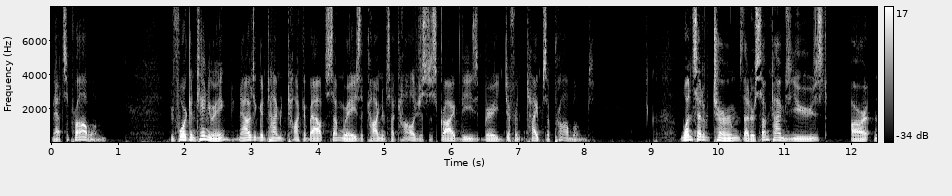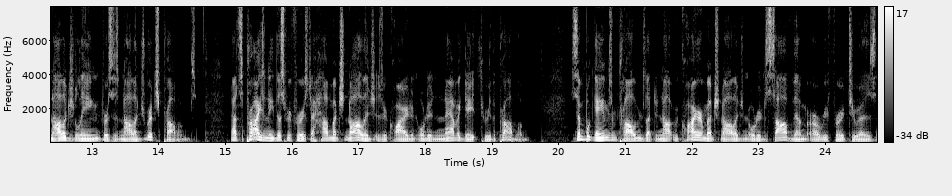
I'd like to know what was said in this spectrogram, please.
That's a problem. Before continuing, now is a good time to talk about some ways that cognitive psychologists describe these very different types of problems. One set of terms that are sometimes used are knowledge lean versus knowledge rich problems. Not surprisingly, this refers to how much knowledge is required in order to navigate through the problem. Simple games and problems that do not require much knowledge in order to solve them are referred to as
